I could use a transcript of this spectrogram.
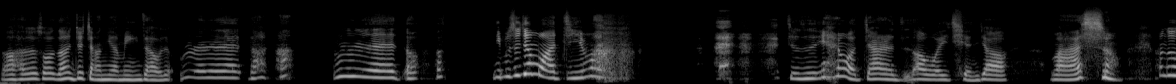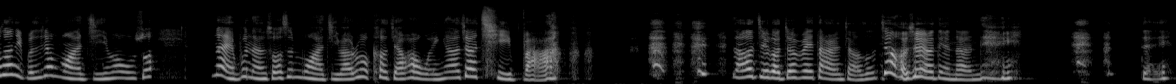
然后他就说，然后你就讲你的名字，我就，然后啊，然后啊，你不是叫马吉吗？就是因为我家人知道我以前叫麻薯，他就说你不是叫马吉吗？我说那也不能说是马吉吧，如果客家话，我应该要叫七八。然后结果就被大人讲说，这样好像有点难听。对，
